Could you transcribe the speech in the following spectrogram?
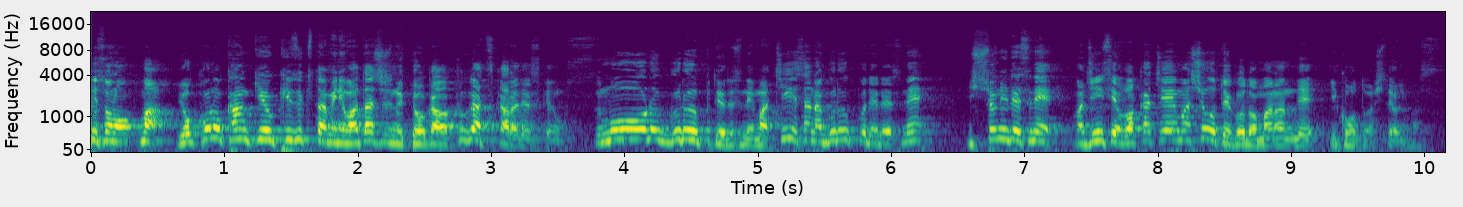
にその、まあ、横の関係を築くために私たちの教会は9月からですけども、スモールグループというですね、まあ、小さなグループでですね、一緒にですね、まあ、人生を分かち合いましょうということを学んでいこうとしております。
